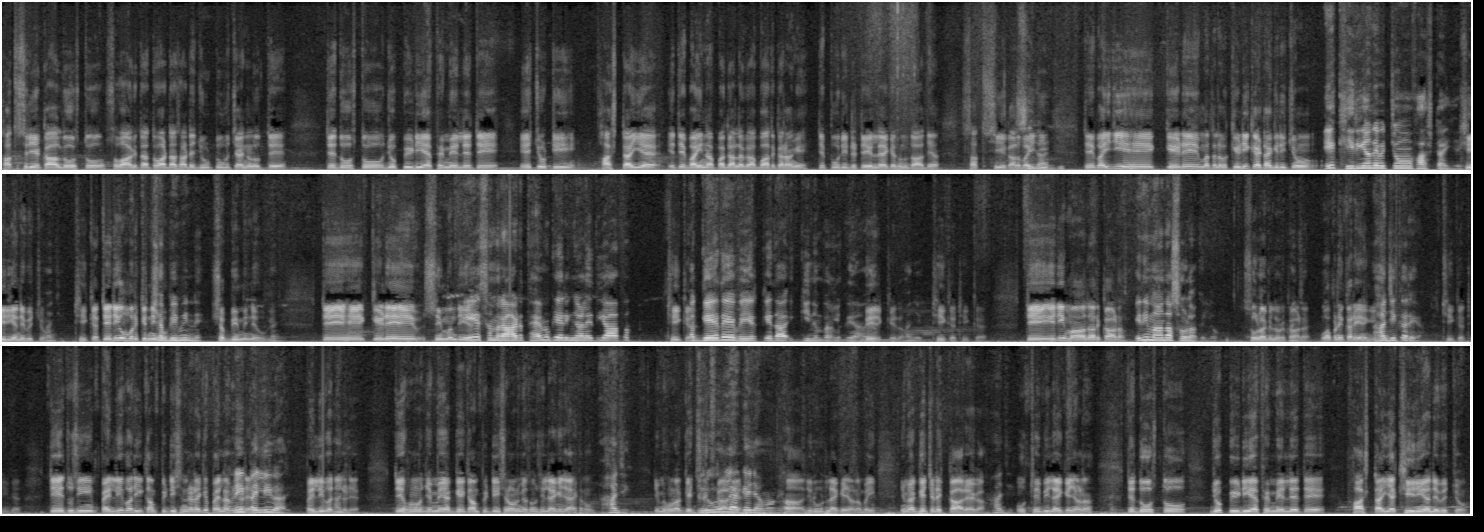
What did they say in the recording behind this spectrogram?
ਸਤਿ ਸ੍ਰੀ ਅਕਾਲ ਦੋਸਤੋ ਸਵਾਗਤ ਹੈ ਤੁਹਾਡਾ ਸਾਡੇ YouTube ਚੈਨਲ ਉੱਤੇ। ਤੇ ਦੋਸਤੋ ਜੋ PDF ਮੇਲੇ ਤੇ ਇਹ ਝੋਟੀ ਫਸਟ ਆਈ ਹੈ ਇਹ ਤੇ ਬਾਈ ਨਾਲ ਆਪਾਂ ਗੱਲਬਾਤ ਕਰਾਂਗੇ ਤੇ ਪੂਰੀ ਡਿਟੇਲ ਲੈ ਕੇ ਤੁਹਾਨੂੰ ਦੱਸਦੇ ਹਾਂ। ਸਤਿ ਸ੍ਰੀ ਅਕਾਲ ਬਾਈ ਜੀ। ਤੇ ਬਾਈ ਜੀ ਇਹ ਕਿਹੜੇ ਮਤਲਬ ਕਿਹੜੀ ਕੈਟਾਗਰੀ ਚੋਂ ਇਹ ਖੀਰੀਆਂ ਦੇ ਵਿੱਚੋਂ ਫਸਟ ਆਈ ਹੈ। ਖੀਰੀਆਂ ਦੇ ਵਿੱਚੋਂ। ਠੀਕ ਹੈ ਤੇ ਇਹਦੀ ਉਮਰ ਕਿੰਨੀ ਹੋ 26 ਗਈ ਮਹੀਨੇ। 26 ਮਹੀਨੇ ਹੋ ਗਈ ਹਾਂਜੀ। ਤੇ ਇਹ ਕਿਹੜੇ ਸੀਮਨ ਦੀ ਹੈ? ਇਹ ਸਮਰਾਟ ਥੈਮ ਕੇਰਿੰਗ ਵਾਲੇ ਦੀ ਆਪ। ਠੀਕ ਹੈ। ਅੱਗੇ ਤੇ ਵੇਰਕੇ ਦਾ 21 ਨੰਬਰ ਲੱਗਿਆ ਹੋਇਆ। ਬੇਰਕੇ ਦਾ। ਹਾਂਜੀ। ਠੀਕ ਹੈ ਠੀਕ ਹੈ। ਤੇ ਇਹਦੀ ਮਾਂ ਦਾ ਰਿਕਾਰਡ? ਇਹਦੀ ਮਾਂ ਦਾ 16 ਕਿਲੋ। 16 ਕਿਲੋ ਰਿਕਾਰਡ ਹੈ। ਉਹ ਆਪਣੇ ਘਰੇ ਹੈਗੀ? ਹਾਂਜੀ ਘਰੇ ਆ। ਠੀਕ ਹੈ ਠੀਕ ਹੈ। ਤੇ ਤੁਸੀਂ ਪਹਿਲੀ ਵਾਰੀ ਕੰਪੀਟੀਸ਼ਨ ਲੜਿਆ ਕਿ ਪਹਿਲਾਂ ਵੀ ਨਹੀਂ ਲੜਿਆ? ਪਹਿਲੀ ਵਾਰੀ। ਪਹਿਲੀ ਵਾਰੀ। ਲੜਿਆ। ਤੇ ਹੁਣ ਜਿਵੇਂ ਅੱਗੇ ਕੰਪੀਟੀਸ਼ਨ ਆਉਣਗੇ ਤੁਸੀਂ ਲੈ ਕੇ ਜਾਇਆ ਕਰੋ ਹਾਂਜੀ। ਜਿਵੇਂ ਹੁਣ ਅੱਗੇ ਚੜਿੱਕਾ ਜ਼ਰੂਰ ਆ ਲੈ ਰਿਹਾ। ਕੇ ਜਾਵਾਂਗੇ। ਹਾਂ ਜ਼ਰੂਰ ਲੈ ਕੇ ਜਾਣਾ ਬਾਈ। ਜਿਵੇਂ ਅੱਗੇ ਚੜਿੱਕਾ ਆ ਰਿਹਾਗਾ ਹਾਂਜੀ। ਉੱਥੇ ਵੀ ਲੈ ਕੇ ਜਾਣਾ। ਤੇ ਦੋਸਤੋ ਜੋ ਪੀਡੀਐਫ ਮੇਲੇ ਤੇ ਫਸਟ ਆਈ ਹੈ ਖੀਰੀਆਂ ਦੇ ਵਿੱਚੋਂ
